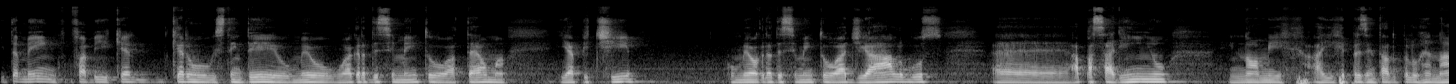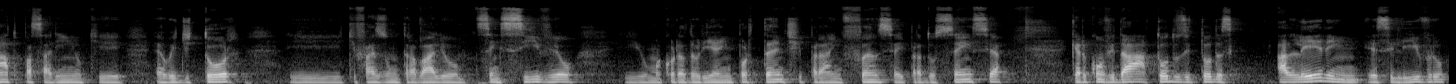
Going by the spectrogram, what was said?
E também, Fabi, quero, quero estender o meu agradecimento a Thelma e a Piti, o meu agradecimento a Diálogos, é, a Passarinho, em nome aí representado pelo Renato Passarinho, que é o editor e que faz um trabalho sensível e uma curadoria importante para a infância e para a docência. Quero convidar todos e todas a lerem esse livro,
